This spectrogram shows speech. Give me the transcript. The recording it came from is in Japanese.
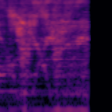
はい。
